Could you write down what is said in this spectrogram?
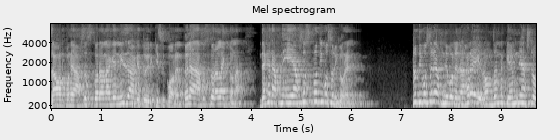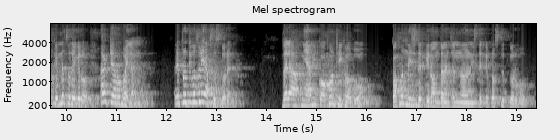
যাওয়ার পরে আফসোস করার আগে নিজে আগে তৈরি কিছু করেন। তাহলে আফসোস করা লাগতো না। দেখেন আপনি এই আফসোস প্রতি বছরই করেন। প্রতি বছরে আপনি বলেন আরে রমজানটা কেমনে আসলো, কেমনে চলে গেল? আমি টেরও পাইলাম না। আরে, প্রতি বছরই আফসোস করেন। তাহলে আপনি, আমি কখন ঠিক হব? কখন নিজেদেরকে রমজানের জন্য নিজেদেরকে প্রস্তুত করব।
